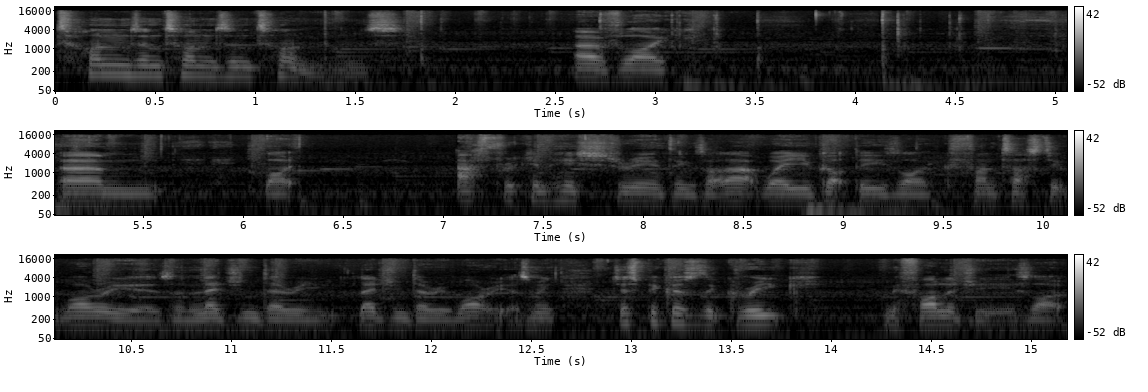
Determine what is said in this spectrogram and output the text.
tons and tons and tons of like um like African history and things like that where you've got these like fantastic warriors and legendary legendary warriors. I mean, just because the Greek mythology is like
